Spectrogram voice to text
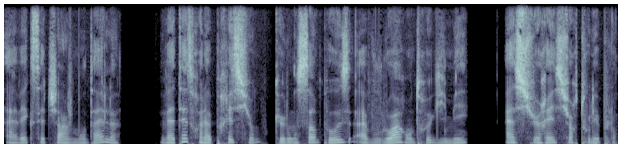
avec cette charge mentale, va être la pression que l'on s'impose à vouloir, entre guillemets, assurer sur tous les plans.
